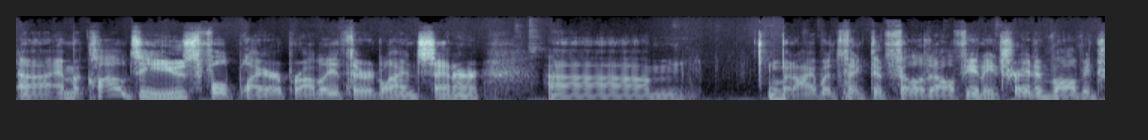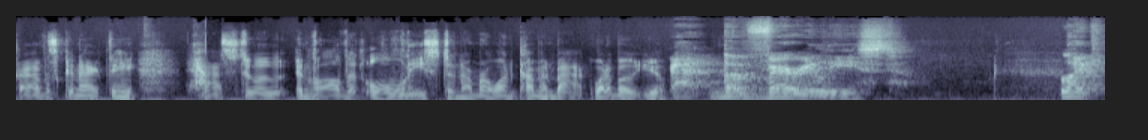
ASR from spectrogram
uh, and McLeod's a useful player, probably a third line center. Um, but I would think that Philadelphia, any trade involving Travis Konecny has to involve at least a number one coming back. What about you? At the very least. Like,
